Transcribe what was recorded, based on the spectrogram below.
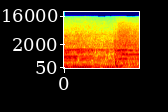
ah.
